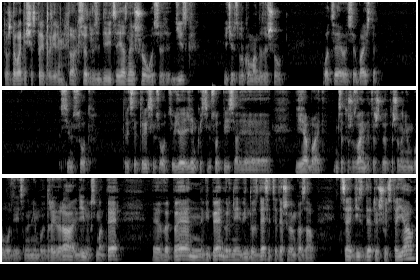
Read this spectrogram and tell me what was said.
Тож давайте зараз перепровіримо. Так, все, друзі, дивіться, я знайшов ось ось диск. Я через цю команду зайшов. Оце ось, бачите? 733, 700, я- ємкость 750 ге- гігабайт. Ну, це те, що зайняте, те, що, те, що на ньому було. Дивіться, на ньому були драйвера, Linux, Mate, е, VPN, VPN, верний, Windows 10, це те, що я вам казав. Це диск, де той щось стояв.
